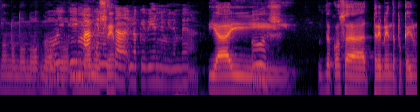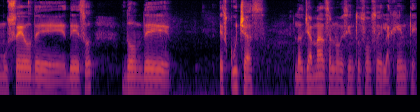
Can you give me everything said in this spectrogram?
No, no, no, no, no. Uy, no, qué no imagen lo sé. está la que viene, miren, vean. Y hay Ush. Una cosa tremenda porque hay un museo de, de eso donde escuchas las llamadas al 911 de la gente,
